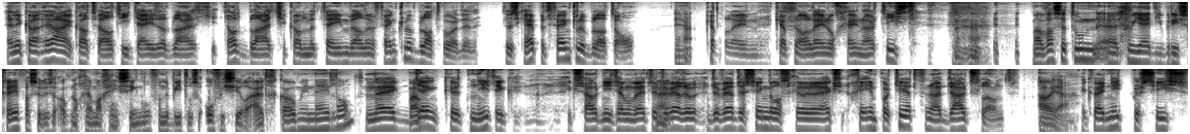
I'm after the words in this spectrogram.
En ik, had- ja, ik had wel het idee dat blaadje, dat blaadje kan meteen wel een fanclubblad worden. Dus ik heb het fanclubblad al. Ja. Ik heb, alleen, ik heb alleen nog geen artiest. Maar was er toen, eh, toen jij die brief schreef, was er dus ook nog helemaal geen single van de Beatles officieel uitgekomen in Nederland? Nee, ik Maar- denk het niet. Ik, ik zou het niet helemaal weten. Er, werden, er werden singles ge- geïmporteerd vanuit Duitsland. Oh ja. Ik weet niet precies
